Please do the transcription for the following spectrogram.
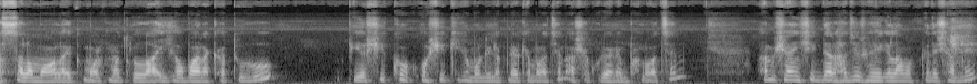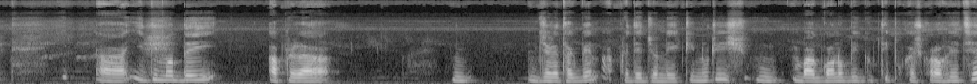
আসসালামু আলাইকুম রহমতুল্লাহ বারাকাতুহু প্রিয় শিক্ষক ও শিক্ষিকা মন্ডলী আপনারা কেমন আছেন? আশা করি অনেক ভালো আছেন। আমি শাহিন শিকদার হাজির হয়ে গেলাম আপনাদের সামনে। ইতিমধ্যেই আপনারা জেনে থাকবেন, আপনাদের জন্য একটি নোটিশ বা গণবিজ্ঞপ্তি প্রকাশ করা হয়েছে।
